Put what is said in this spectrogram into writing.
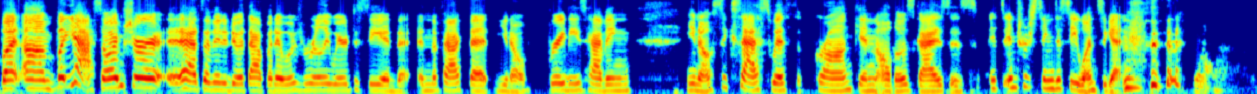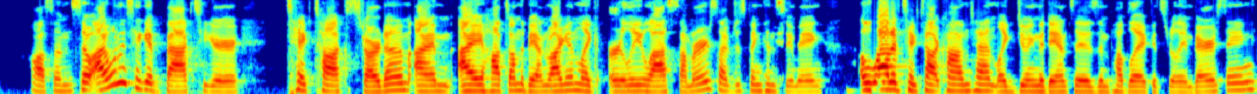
But um, but yeah, so I'm sure it had something to do with that. But it was really weird to see and and the fact that, you know, Brady's having, you know, success with Gronk and all those guys is it's interesting to see once again. Awesome. So I want to take it back to your TikTok stardom. I'm I hopped on the bandwagon like early last summer, so I've just been consuming a lot of TikTok content, like doing the dances in public. It's really embarrassing,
